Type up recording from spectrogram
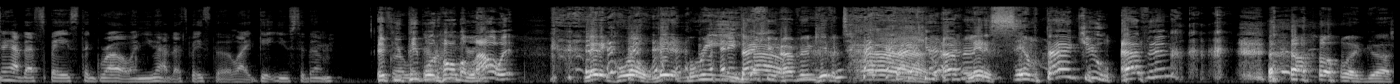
They have that space to grow, and you have that space to like get used to them. if you people at home allow it, Let it grow. Let it breathe. it thank you, Evan. Give it time. Thank you, Evan. Let it simmer. Thank you, Evan. oh my gosh.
